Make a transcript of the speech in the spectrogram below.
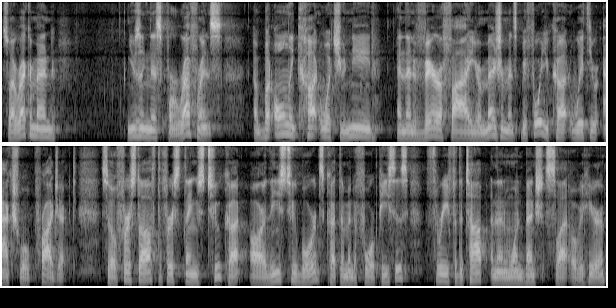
So I recommend using this for reference, uh, but only cut what you need and then verify your measurements before you cut with your actual project. So first off, the first things to cut are these two boards, cut them into four pieces, three for the top and then one bench slat over here.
